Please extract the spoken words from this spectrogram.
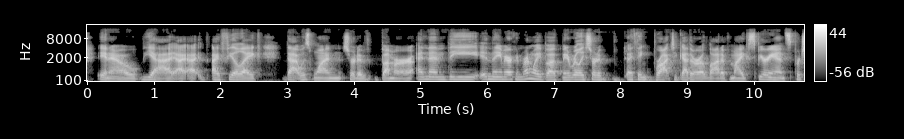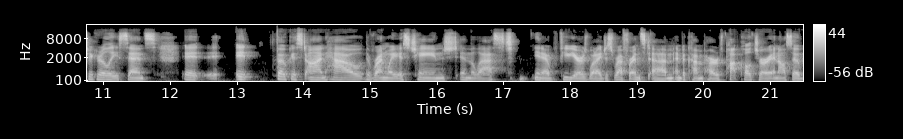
you know, yeah. I, I I feel like that was one sort of bummer. And then the in the American Runway book, I mean, it really sort of I think brought together a lot of my experience, particularly since it it, it focused on how the runway has changed in the last you know few years what i just referenced um, and become part of pop culture and also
